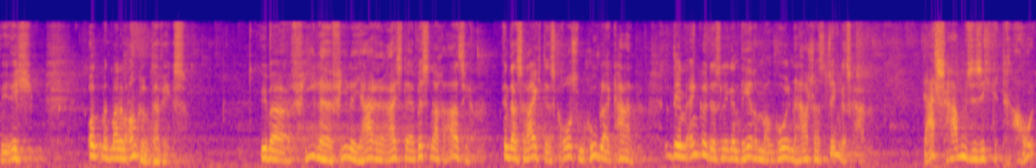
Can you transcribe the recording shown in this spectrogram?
wie ich, und mit meinem Onkel unterwegs. Über viele, viele Jahre reiste er bis nach Asien, in das Reich des großen Kublai Khan, dem Enkel des legendären Mongolenherrschers Genghis Khan. Das haben Sie sich getraut?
